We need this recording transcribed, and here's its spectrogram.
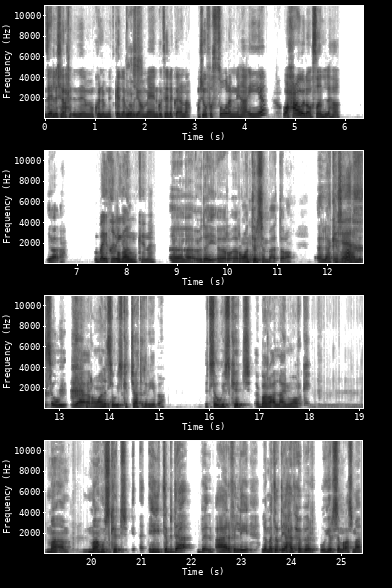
زي اللي شرحت زي ما كنا بنتكلم قبل Yes. يومين قلت لك أنا أشوف الصورة النهائية وأحاول أوصل لها يا بأي طريقة طبعاً. ممكنة آه عدي آه، روان ترسم بعد ترى لكن. روان تسوي yeah روان تسوي سكتشات غريبة تسوي سكتش عبارة عن line work ما ما هو سكتش هي تبدأ عارف اللي لما تعطي أحد حبر ويرسم رسمة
